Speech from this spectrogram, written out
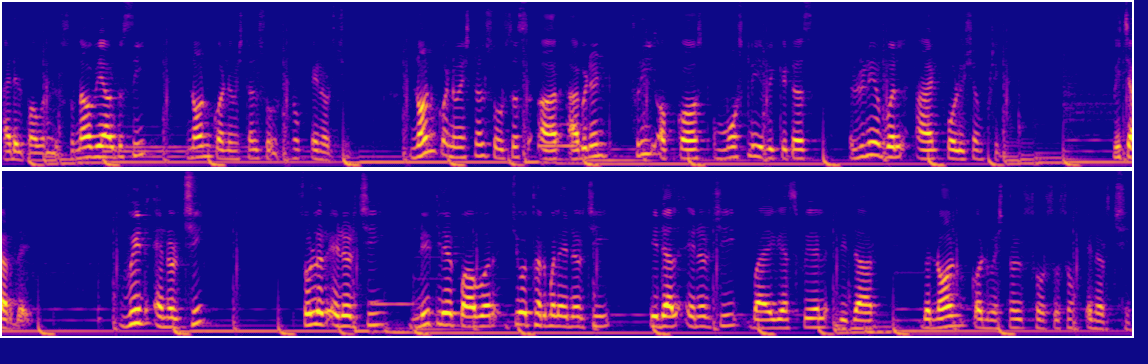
hydropower so now we have to see non-conventional sources of energy. Non-conventional sources are abundant free of cost mostly ubiquitous renewable and pollution free which are they? Wind energy solar energy nuclear power geothermal energy tidal energy biogas fuel. These are the non-conventional sources of energy.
